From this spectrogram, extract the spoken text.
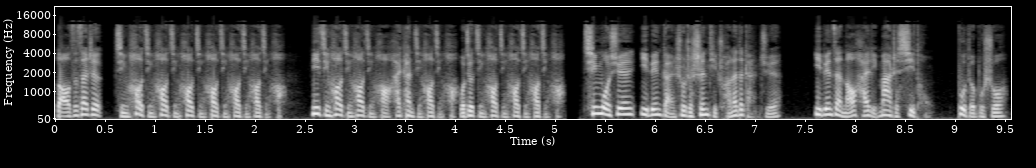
老子在这井号井号井号井号井号井号井号，你井号井号井号还看井号井号，我就井号井号井号井号。清墨轩一边感受着身体传来的感觉，一边在脑海里骂着系统。不得不说，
